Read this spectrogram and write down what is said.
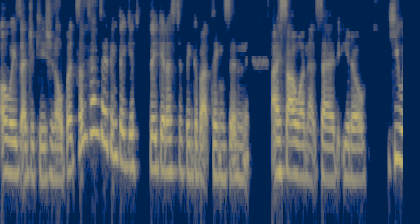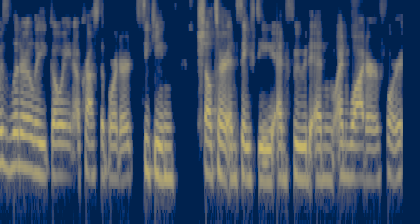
always educational but sometimes i think they get they get us to think about things and i saw one that said you know he was literally going across the border seeking shelter and safety and food and and water for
